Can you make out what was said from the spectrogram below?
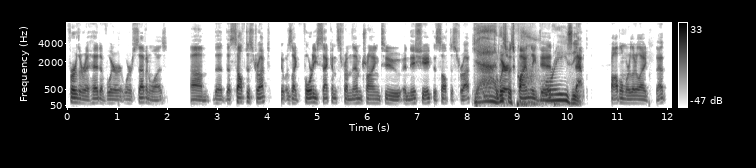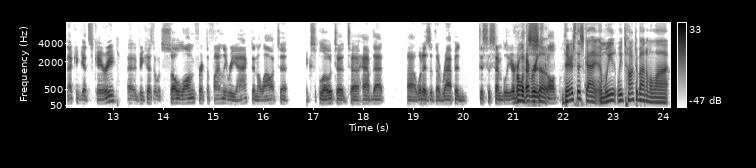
further ahead of where where 7 was. Um, the the self-destruct, it was like 40 seconds from them trying to initiate the self-destruct. Yeah, To this where it was finally did. crazy. That was the problem where they're like that that can get scary uh, because it was so long for it to finally react and allow it to explode to to have that uh, what is it the rapid disassembly or whatever So, it's called. There's this guy, and we we talked about him a lot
